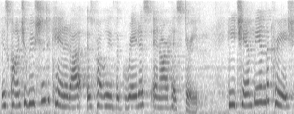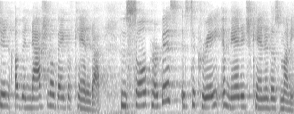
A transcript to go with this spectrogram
His contribution to Canada is probably the greatest in our history. He championed the creation of the National Bank of Canada, whose sole purpose is to create and manage Canada's money.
